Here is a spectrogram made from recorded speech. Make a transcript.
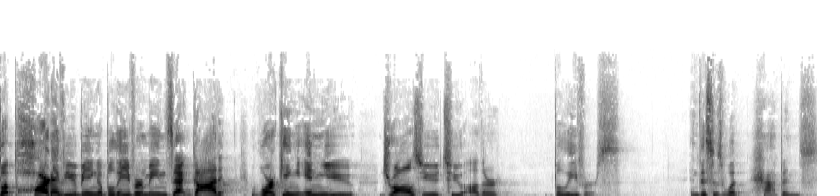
but part of you being a believer means that God working in you draws you to other believers. And this is what happens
